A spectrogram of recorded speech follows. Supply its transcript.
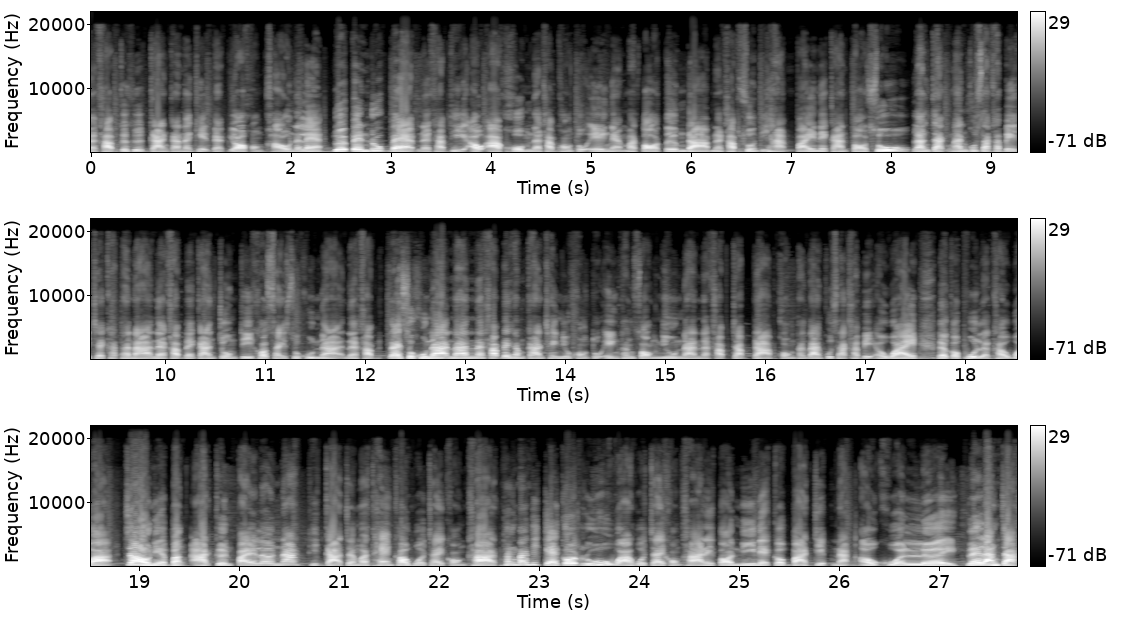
นะครับก็คือการการอาเขตแบบย่อของเขานั่นแหละ โดยเป็นรูปแบบนะครับที่เอาอาคมนะครับของตัวเองเนี่ยมาต่อเติมดาบนะครับส่วนที่หักไปในการต่อสู้ หลังจากนั้นคุซาคาเบะใช้คาตานะนะครับในการโจมตีเข้าใส่สุคุนะนะครับแต่สุคุนะนั้นนะครับได้ทำการใช้นิ้วของตัวเองทั้งสองนิ้วนั้นนะครับจับดาบของทางด้านคุซาคาเบะเอาไว้ แล้วก็พูดแหละครับว่าเจ้าเนี่ยบังอาจเกินไปแล้วนะ ที่กะจะมาแทงเข้าหัวใจของข้าทั้งทั้งๆที่แกก็รู้ว่าหัวใจของข้าในตอนนี้เนี่ยก็บาดเจ็บหนักเอาควรเลย และหลังจาก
